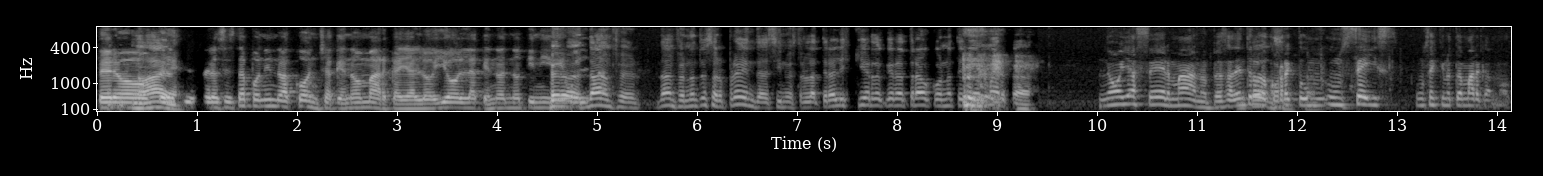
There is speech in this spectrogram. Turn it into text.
Pero, No pero, pero se está poniendo a Concha que no marca y a Loyola que no, no tiene Pero vuelta. Danfer, Danfer, no te sorprendas, si nuestro lateral izquierdo que era Trauco no tenía marca. No, ya sé, hermano, pero o sea, dentro de lo correcto, un, un 6, un 6 que no te marca, no.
